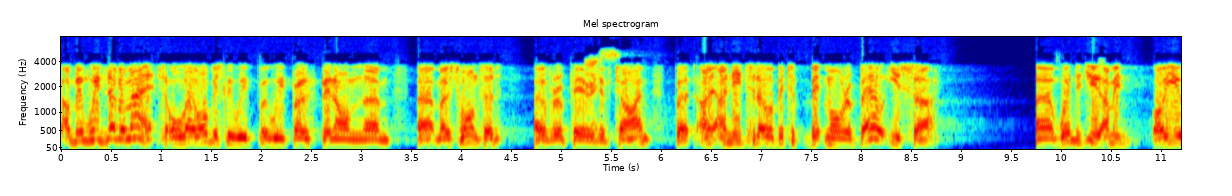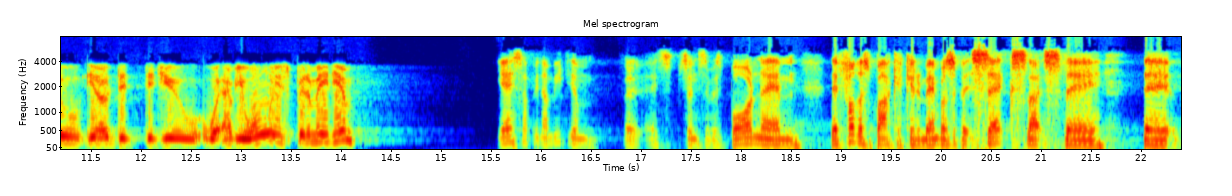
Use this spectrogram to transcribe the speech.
I mean, we've never met, although obviously we've we've both been on um, uh, Most Haunted over a period Yes. of time. But I, I need to know a bit a bit more about you, sir. Uh, when did you? I mean, are you? You know, did did you? Have you always been a medium? Yes, I've been a medium for, uh, since I was born. Um, the furthest back I can remember is about six. That's the the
